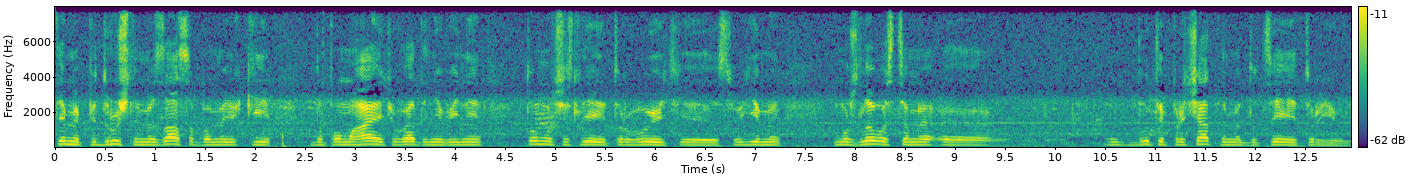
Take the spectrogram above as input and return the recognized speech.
тими підручними засобами, які допомагають у веденні війни. в тому числі і торгують своїми можливостями бути причетними до цієї торгівлі.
